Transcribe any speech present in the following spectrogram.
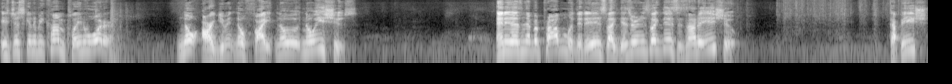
is just going to become plain water. No argument, no fight, no no issues. And it doesn't have a problem with it. It is like this or it is like this. It's not an issue. Capish?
